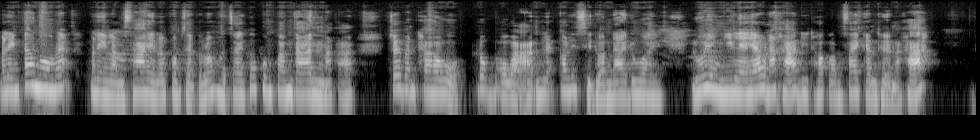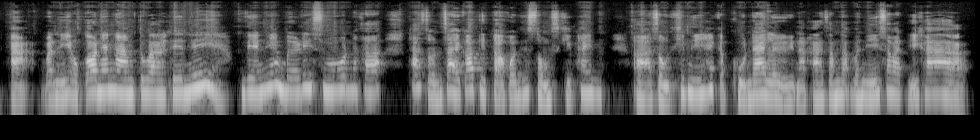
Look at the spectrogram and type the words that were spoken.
มะเร็งเต้านมและมะเร็งลำไส้ ลดความเสี่ยงต่อโรคหัวใจควบคุมความดันนะคะ ช่วยบรรเทาโรคเบาหวานและก็ลินสีดวงได้ด้วย รู้อย่างนี้แล้วนะคะ ดีท็อกลำไส้กันเถอะนะคะ อะวันนี้โอก็แนะนำตัวเดนนี่เดนนี่เบอร์รี่สมูทนะคะ ถ้าสนใจก็ติดต่อคนที่ส่งสคริปต์ให้อ่าส่งคลิปนี้ให้กับคุณได้เลยนะคะสำหรับวันนี้สวัสดีค่ะ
